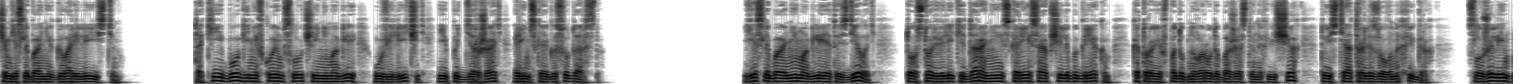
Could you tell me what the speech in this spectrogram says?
чем если бы о них говорили истину. Такие боги ни в коем случае не могли увеличить и поддержать римское государство. Если бы они могли это сделать, то столь великий дар они скорее сообщили бы грекам, которые в подобного рода божественных вещах, то есть театрализованных играх, служили им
